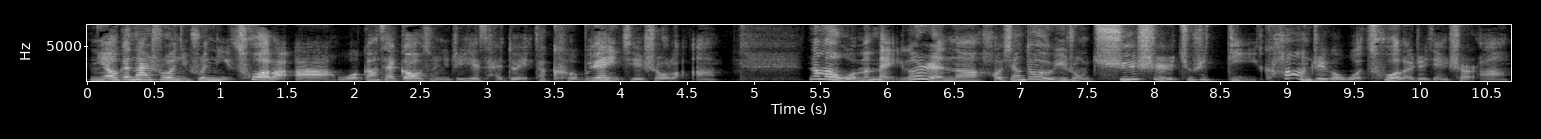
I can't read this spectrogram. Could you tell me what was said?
你要跟他说，你说你错了啊，我刚才告诉你这些才对，他可不愿意接受了啊。那么我们每个人呢，好像都有一种趋势，就是抵抗这个我错了这件事儿啊。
